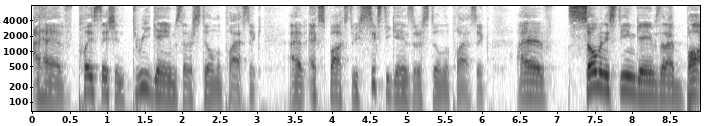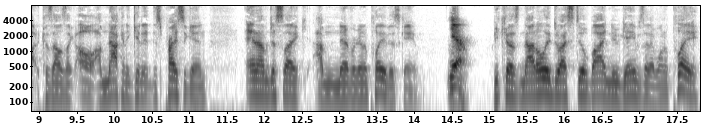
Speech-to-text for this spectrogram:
I have PlayStation 3 games that are still in the plastic. I have Xbox 360 games that are still in the plastic. I have so many Steam games that I bought because I was like, oh, I'm not going to get it at this price again. And I'm just like, I'm never going to play this game. Yeah because not only do I still buy new games that I want to play,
